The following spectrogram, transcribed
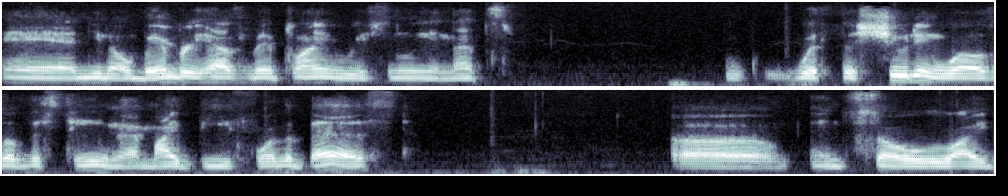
And you know, Bembry hasn't been playing recently, and that's with the shooting wells of this team that might be for the best. Uh, and so like.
